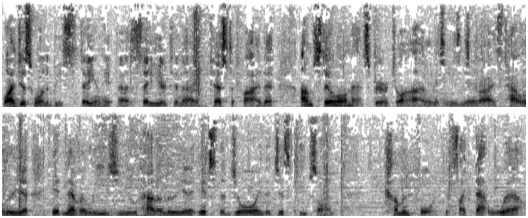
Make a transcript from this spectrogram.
Well, I just want to be staying here, uh, stay here tonight and testify that I'm still on that spiritual high with Jesus Amen. Christ. Hallelujah. It never leaves you. Hallelujah. It's the joy that just keeps on coming forth. It's like that well.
